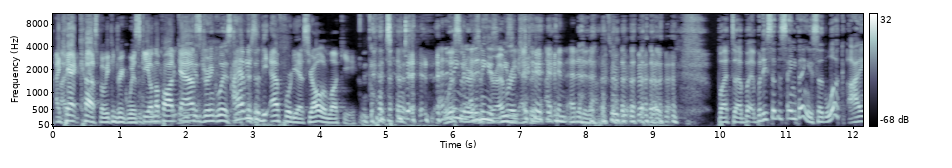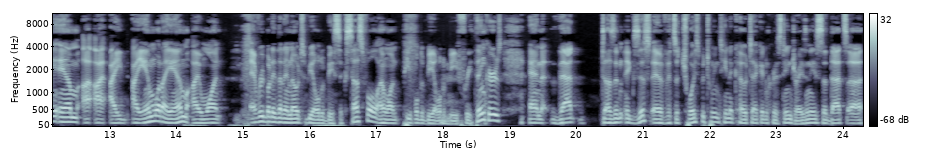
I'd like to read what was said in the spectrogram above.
I can't cuss, but we can drink whiskey on the podcast. You can drink whiskey. I haven't used the F word yet, so y'all are lucky. Editing, Listeners, editing is easy. I can, I can edit it out. But uh, but but he said the same thing. He said, "Look, I am I, I I am what I am. I want everybody that I know to be able to be successful. I want people to be able to be free thinkers, and that." Doesn't exist if it's a choice between Tina Kotek and Christine Drazan. He said that's a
